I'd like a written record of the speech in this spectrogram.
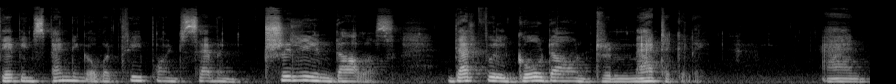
we have been spending over $3.7 trillion. That will go down dramatically. And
